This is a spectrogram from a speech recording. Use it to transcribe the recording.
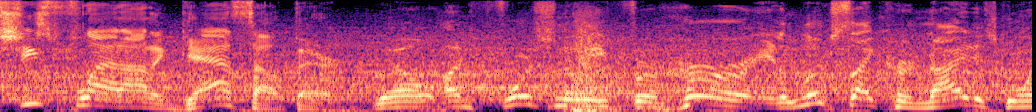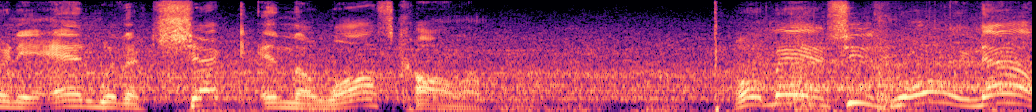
she's flat out of gas out there. Well, unfortunately for her, it looks like her night is going to end with a check in the loss column. Oh man, she's rolling now.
